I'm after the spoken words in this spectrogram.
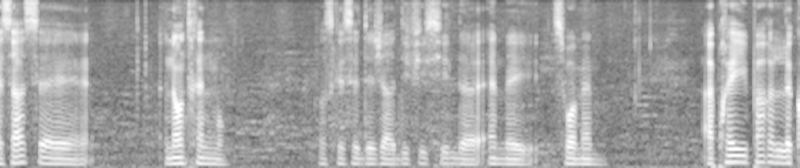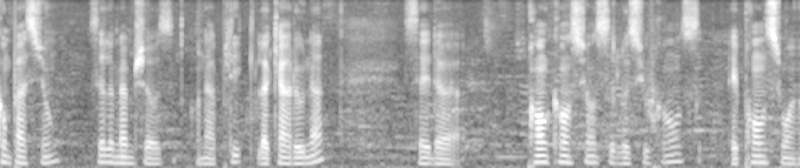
Et ça, c'est un entraînement, parce que c'est déjà difficile d'aimer soi-même. Après, il parle de compassion, c'est la même chose. On applique le karuna, c'est de prendre conscience de la souffrance et prendre soin.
